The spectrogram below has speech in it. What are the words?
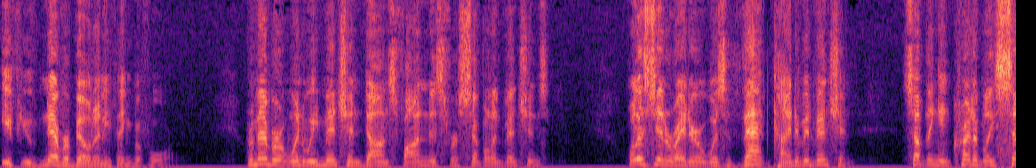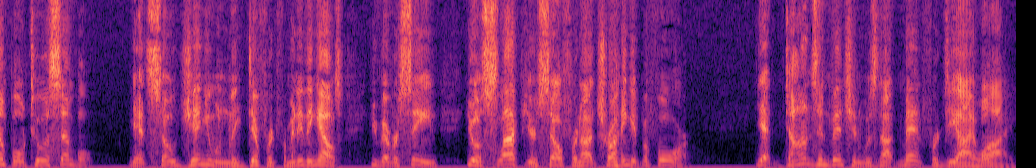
if you've never built anything before. Remember when we mentioned Don's fondness for simple inventions? Well, his generator was that kind of invention. Something incredibly simple to assemble, yet so genuinely different from anything else you've ever seen, you'll slap yourself for not trying it before. Yet Don's invention was not meant for DIY.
